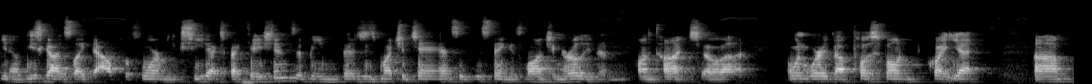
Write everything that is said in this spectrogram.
you know, these guys like to outperform and exceed expectations. I mean, there's as much a chance that this thing is launching early than on time. So, uh, I wouldn't worry about postponed quite yet. Um,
